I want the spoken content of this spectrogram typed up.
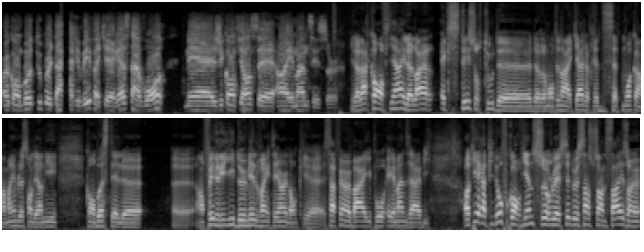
un combat, tout peut arriver. Fait que reste à voir. Mais euh, j'ai confiance euh, en Eman, c'est sûr. Il a l'air confiant, il a l'air excité surtout de, remonter dans la cage après 17 mois quand même. son dernier combat, c'était en février 2021. Donc, ça fait un bail pour Eman Zahabi. OK, rapido, il faut qu'on revienne sur l'UFC 276, un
